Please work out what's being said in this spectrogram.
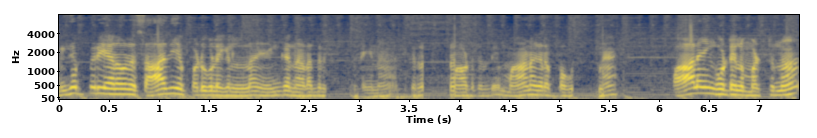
மிகப்பெரிய அளவில் சாதிய படுகொலைகள்லாம் எங்கே நடந்திருக்கு பார்த்தீங்கன்னா திருநெல்வேலி மாவட்டத்தினுடைய மாநகர பகுதியில் பாளையங்கோட்டையில் மட்டும்தான்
